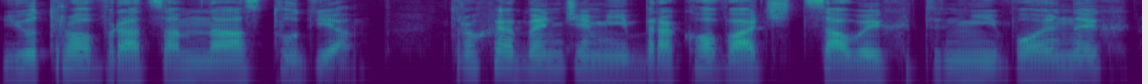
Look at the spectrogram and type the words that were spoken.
Jutro wracam na studia. Trochę będzie mi brakować całych dni wolnych.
